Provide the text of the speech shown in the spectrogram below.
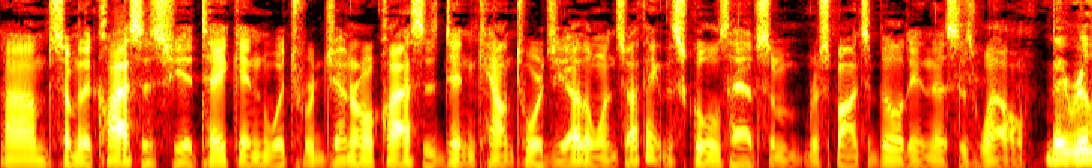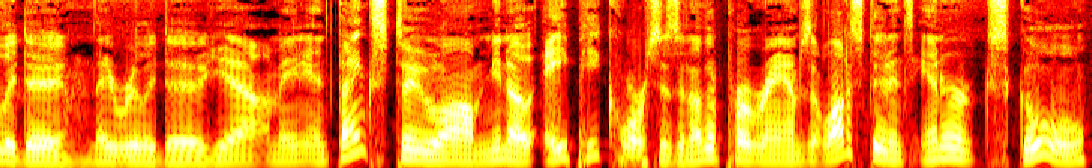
um, some of the classes she had taken, which were general classes, didn't count towards the other one. So I think the schools have some responsibility in this as well. They really do. They really do. Yeah. I mean, and thanks to, um, you know, AP courses and other programs, a lot of students enter school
